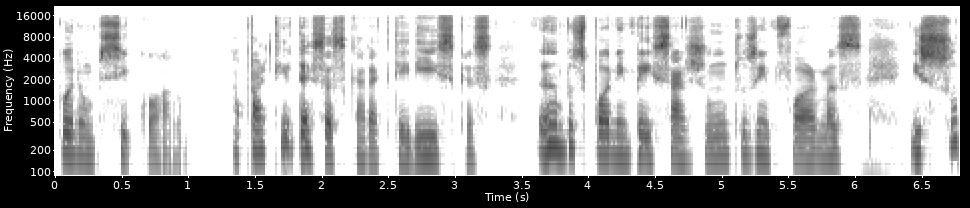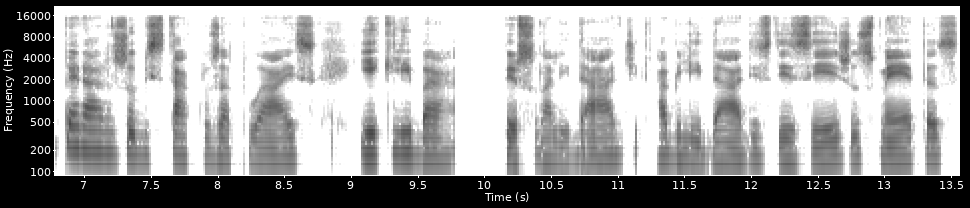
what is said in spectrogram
por um psicólogo. A partir dessas características, ambos podem pensar juntos em formas de superar os obstáculos atuais e equilibrar personalidade, habilidades, desejos, metas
